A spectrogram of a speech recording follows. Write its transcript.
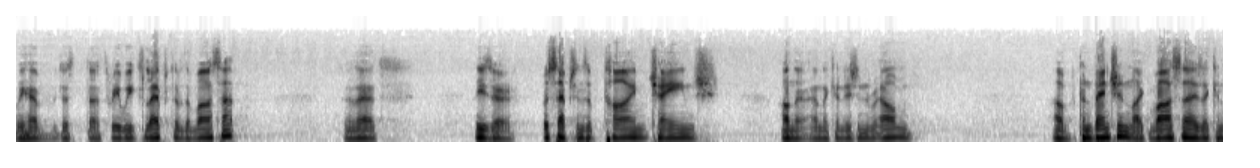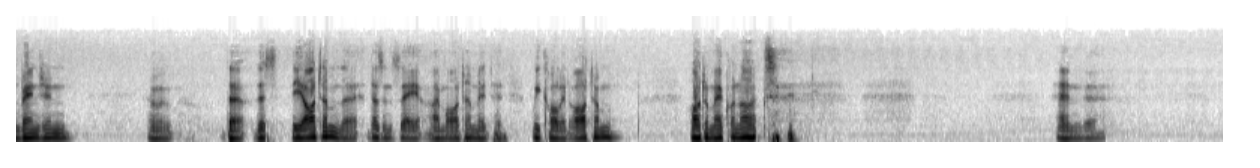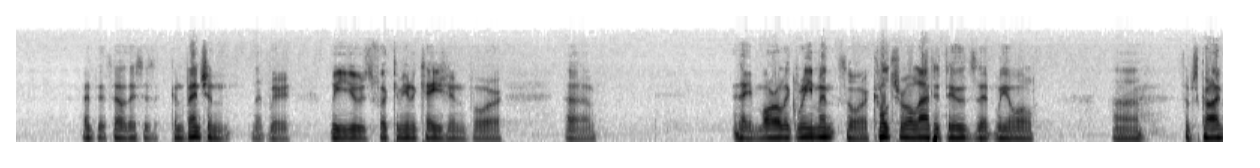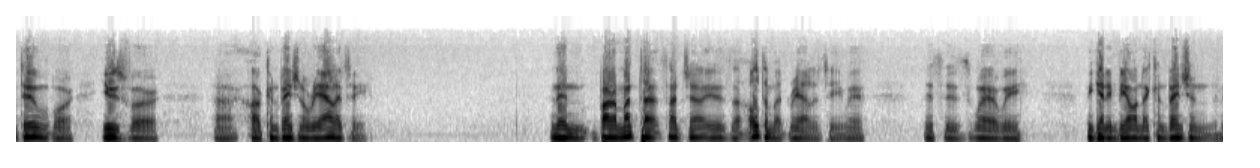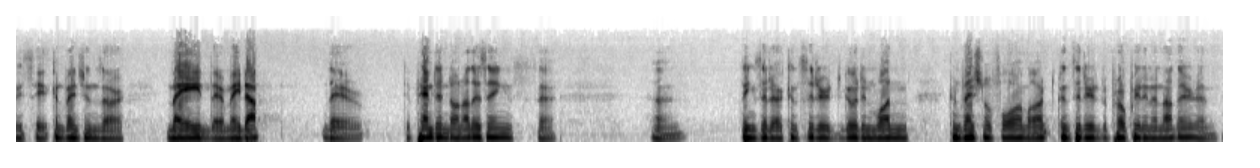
We have just uh, three weeks left of the Vasa, so that's these are perceptions of time change on the on the conditioned realm of convention, like Vasa is a convention. Uh, the this the autumn the doesn't say I'm autumn. It uh, we call it autumn, autumn equinox, and uh, so this is a convention that we we use for communication for. Uh, say, moral agreements or cultural attitudes that we all uh, subscribe to or use for uh, our conventional reality. And then Paramatta Satya is the ultimate reality, where this is where we we get in beyond the convention. We see conventions are made, they're made up, they're dependent on other things, uh, uh, things that are considered good in one conventional form aren't considered appropriate in another, and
